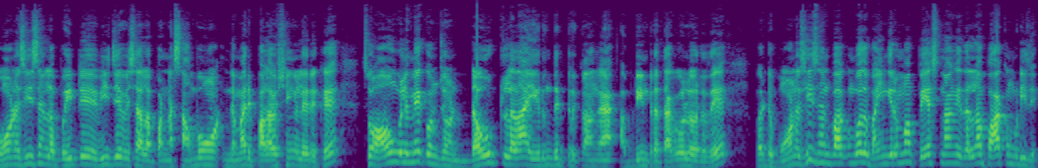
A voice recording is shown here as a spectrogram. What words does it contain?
போன சீசனில் போயிட்டு விஜய் விஷால பண்ண சம்பவம் இந்த மாதிரி பல விஷயங்கள் இருக்குது ஸோ அவங்களுமே கொஞ்சம் டவுட்டில் தான் இருந்துட்டு இருக்காங்க அப்படின்ற தகவல் வருது. பட் போன சீசன் பார்க்கும்போது பயங்கரமாக பேசினாங்க இதெல்லாம் பார்க்க முடியுது.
